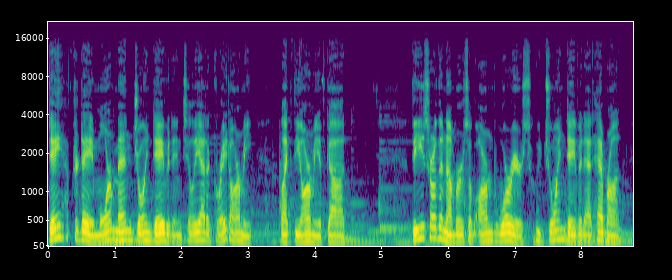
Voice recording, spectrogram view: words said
Day after day, more men joined David until he had a great army, like the army of God. These are the numbers of armed warriors who joined David at Hebron.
